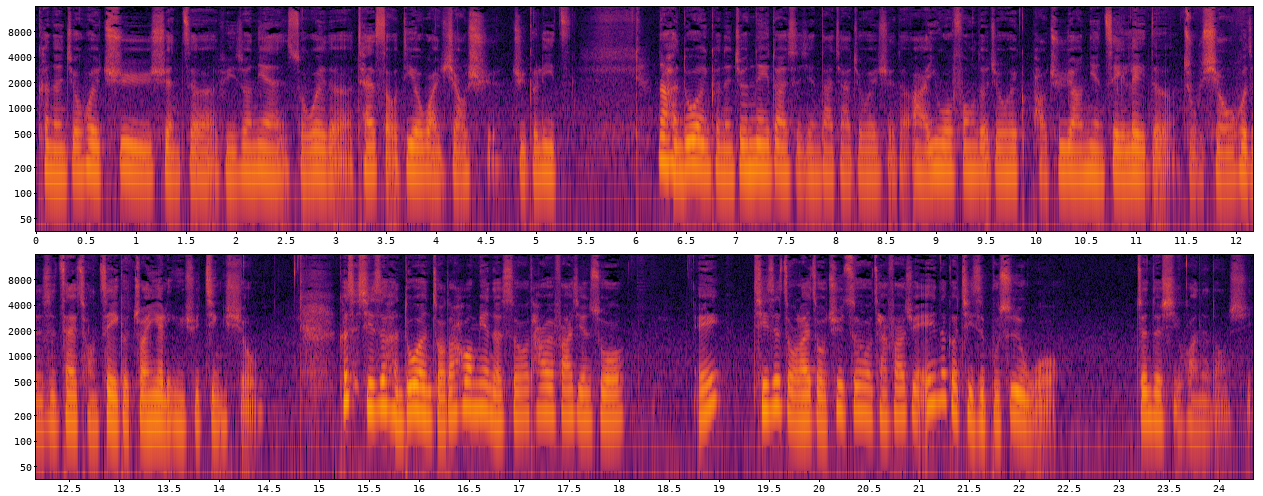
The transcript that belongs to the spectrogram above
可能就会去选择，比如说念所谓的 TESOL 第二外语教学。举个例子。那很多人可能就那一段时间，大家就会觉得啊，一窝蜂的就会跑去要念这一类的主修，或者是再从这个专业领域去进修。可是其实很多人走到后面的时候，他会发现说，哎，其实走来走去之后，才发现，哎，那个其实不是我真的喜欢的东西。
